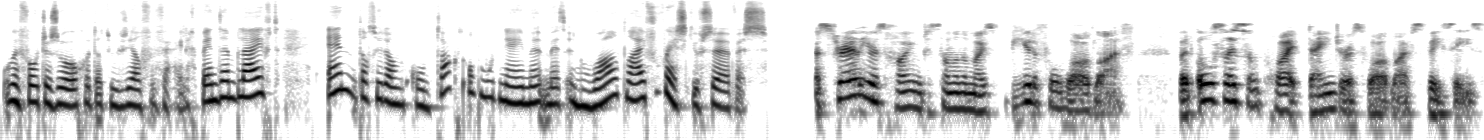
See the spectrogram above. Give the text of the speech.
om ervoor te zorgen dat u zelf veilig bent en blijft en dat u dan contact op moet nemen met een Wildlife Rescue Service. Australia is home to some of the most beautiful wildlife. But also some quite dangerous wildlife species.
